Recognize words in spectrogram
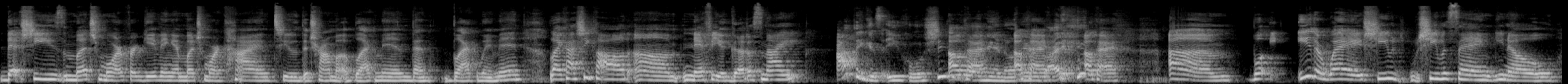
that she's much more forgiving and much more kind to the trauma of black men than black women. Like how she called um Nephi a gutter snipe. I think it's equal. She can Okay. in on okay. everybody. okay. Um, well, either way, she she was saying, you know,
